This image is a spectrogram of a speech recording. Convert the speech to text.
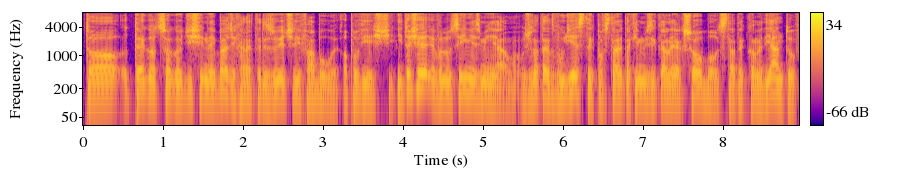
to tego, co go dzisiaj najbardziej charakteryzuje, czyli fabuły, opowieści. I to się ewolucyjnie zmieniało. Już w latach dwudziestych powstały takie musicale jak Showboat, Statek Komediantów,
